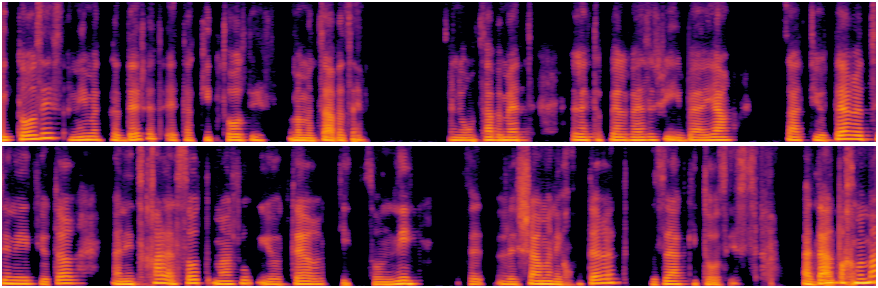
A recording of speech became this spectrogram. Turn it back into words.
קיטוזיס, אני מקדשת את הקיטוזיס במצב הזה. אני רוצה באמת לטפל באיזושהי בעיה קצת יותר רצינית, יותר, אני צריכה לעשות משהו יותר קיצוני, ולשם אני חותרת, זה הקיטוזיס. הדל פחמימה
